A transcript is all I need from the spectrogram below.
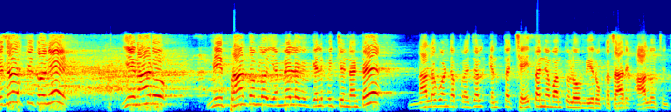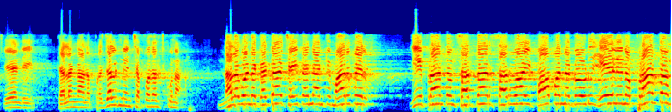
మెజారిటీతోనే ఈనాడు మీ ప్రాంతంలో ఎమ్మెల్యే గెలిపించిండంటే నల్గొండ ప్రజలు ఎంత చైతన్యవంతులో మీరు ఒక్కసారి ఆలోచన చేయండి. తెలంగాణ ప్రజలకు నేను చెప్పదలుచుకున్నా నల్గొండ గడ్డ చైతన్యానికి మారుపేరు. ఈ ప్రాంతం సర్దార్ సర్వాయి పాపన్న గౌడు ఏలిన ప్రాంతం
